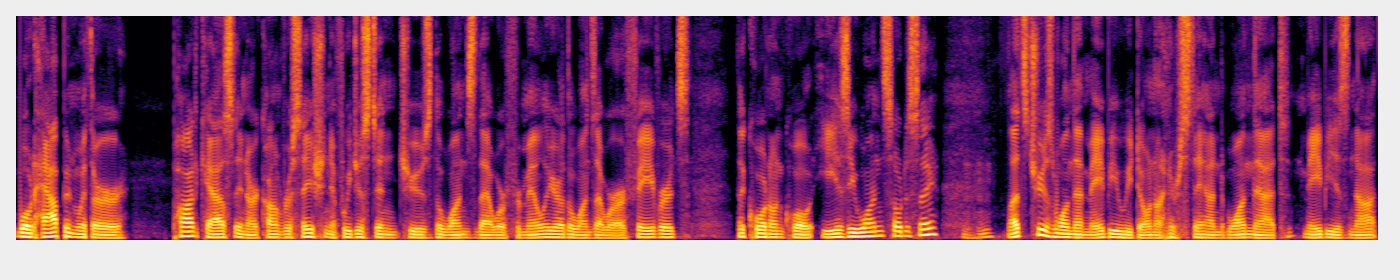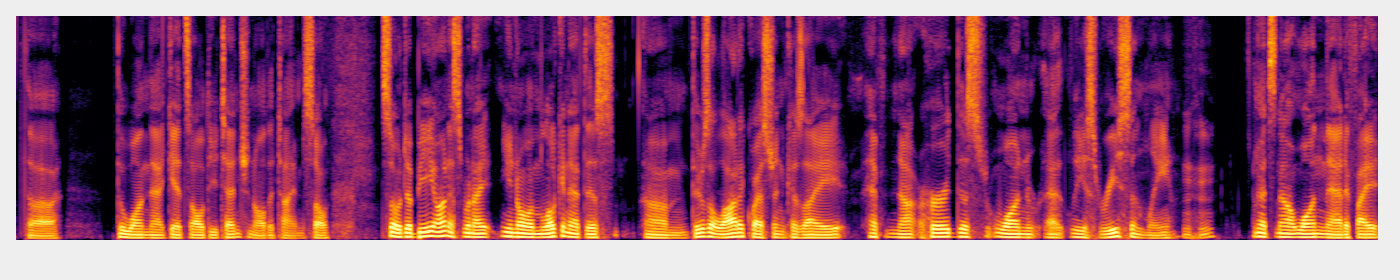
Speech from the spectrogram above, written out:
what would happen with our." Podcast in our conversation if we just didn't choose the ones that were familiar, the ones that were our favorites, the quote unquote easy ones, so to say. Mm-hmm. Let's choose one that maybe we don't understand, one that maybe is not the the one that gets all the attention all the time. So so to be honest, when I you know I'm looking at this, um, there's a lot of question because I have not heard this one at least recently. Mm-hmm. That's not one that if I,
